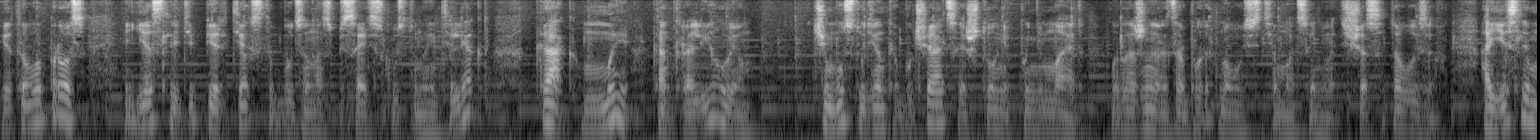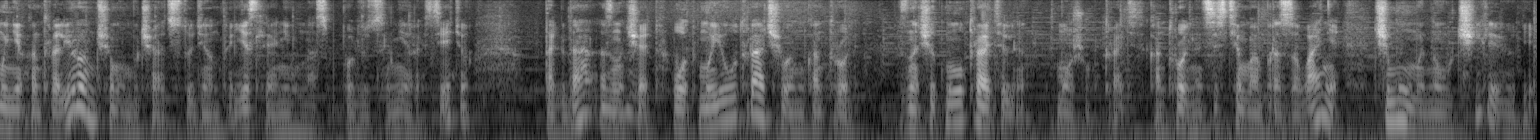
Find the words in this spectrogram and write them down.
И это вопрос, если теперь тексты будет за нас писать искусственный интеллект, как мы контролируем чему студенты обучаются и что они понимают. Мы должны разработать новую систему оценивать. Сейчас это вызов. А если мы не контролируем, чем обучаются студенты, если они у нас пользуются нейросетью, тогда означает, вот мы и утрачиваем контроль. значит мы утратили, можем утратить контроль над системой образования, чему мы научили людей,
